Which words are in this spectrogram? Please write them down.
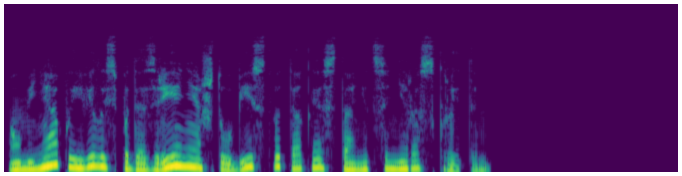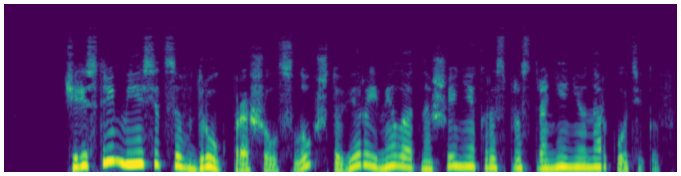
А у меня появилось подозрение, что убийство так и останется нераскрытым. Через три месяца вдруг прошел слух, что Вера имела отношение к распространению наркотиков.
